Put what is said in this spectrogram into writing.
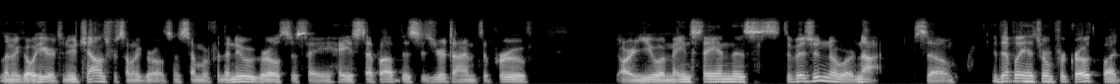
let me go here. It's a new challenge for some of the girls and some for the newer girls to say, hey, step up. This is your time to prove are you a mainstay in this division or not? So it definitely has room for growth, but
